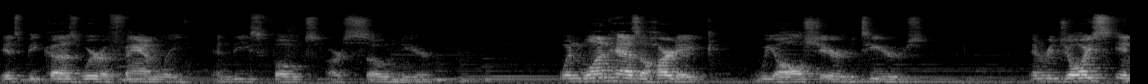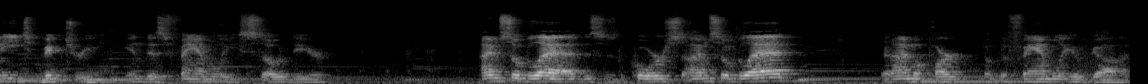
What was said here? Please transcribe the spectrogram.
It's because we're a family and these folks are so near. When one has a heartache, we all share the tears and rejoice in each victory in this family so dear. I'm so glad, this is the course, I'm so glad that I'm a part of the family of God.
